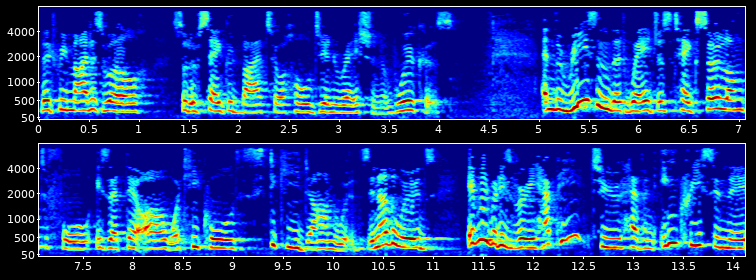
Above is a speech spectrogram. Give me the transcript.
that we might as well sort of say goodbye to a whole generation of workers. And the reason that wages take so long to fall is that there are what he called sticky downwards. In other words, everybody's very happy to have an increase in their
